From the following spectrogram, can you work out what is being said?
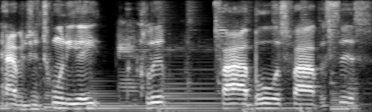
Averaging 28 a clip, five boards, five assists.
